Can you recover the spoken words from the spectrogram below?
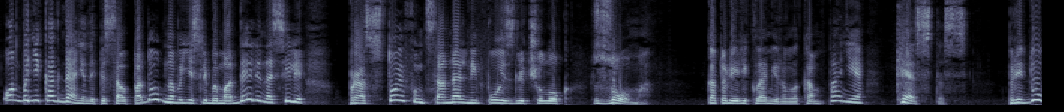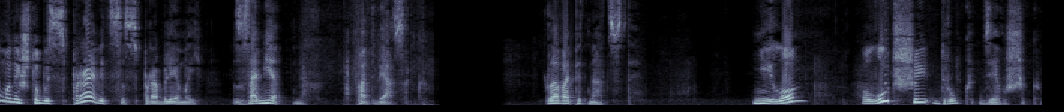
Он бы никогда не написал подобного, если бы модели носили простой функциональный пояс для чулок «Зома» который рекламировала компания «Кестас», придуманный, чтобы справиться с проблемой заметных подвязок. Глава 15. Нейлон — лучший друг девушек.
